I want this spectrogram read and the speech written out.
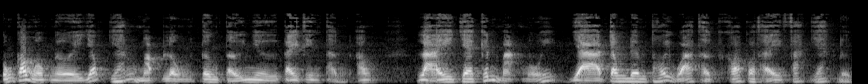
cũng có một người dốc dáng mập lùn tương tự như Tây Thiên Thần ông, lại che kín mặt mũi và trong đêm tối quả thực khó có thể phát giác được.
